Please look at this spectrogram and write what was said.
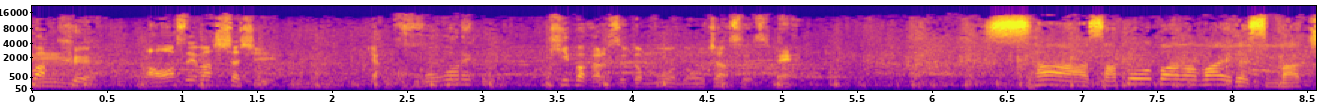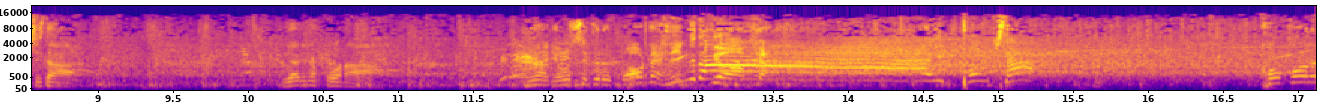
まく合わせましたし、いやこれキーパーからするともうノーチャンスですね。さあサポーターが前です町田。左のコーナー。今に落ちてくる。ボールでヘディングだいや一本きた。ここで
